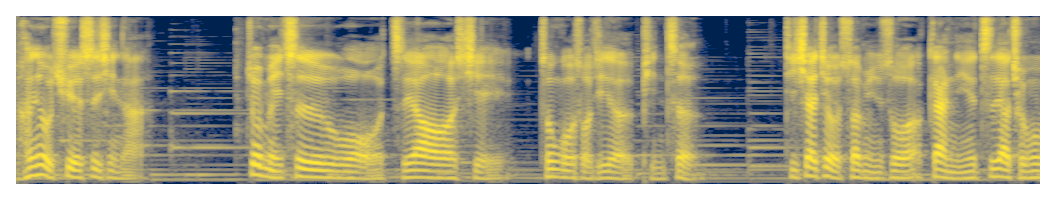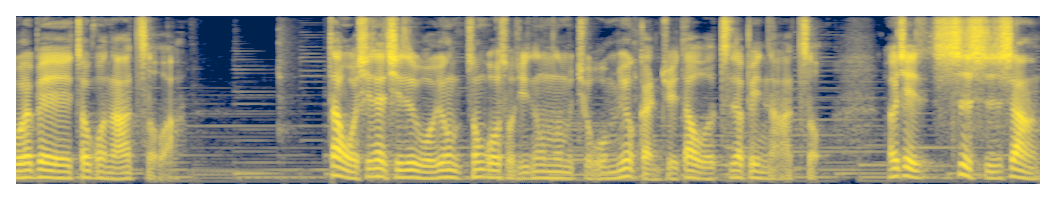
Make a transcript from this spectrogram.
很有趣的事情啊！就每次我只要写中国手机的评测，底下就有说明说，干你的资料全部会被中国拿走啊！但我现在其实我用中国手机弄那么久，我没有感觉到我的资料被拿走，而且事实上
